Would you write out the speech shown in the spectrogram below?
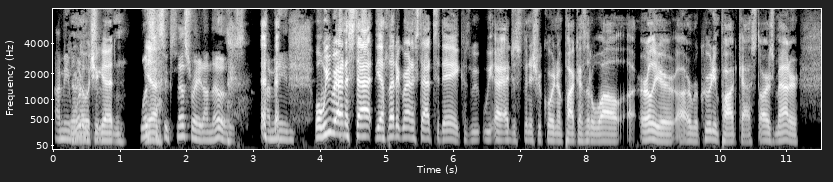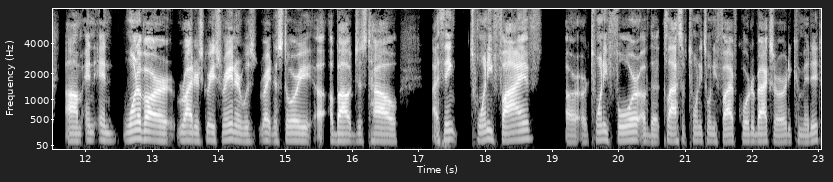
I mean, what what you're getting. What's yeah. the success rate on those? I mean, well, we ran a stat. The Athletic ran a stat today because we, we I just finished recording a podcast a little while uh, earlier, our recruiting podcast, Stars Matter. Um, and and one of our writers, Grace Raynor, was writing a story uh, about just how I think 25 or, or 24 of the class of 2025 quarterbacks are already committed.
